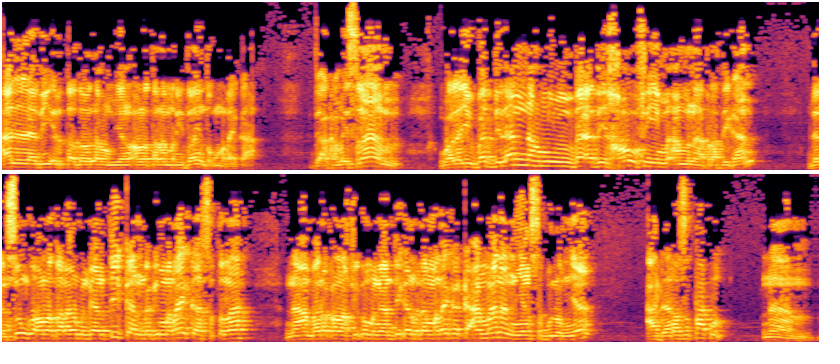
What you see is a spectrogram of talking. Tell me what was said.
Alladzi irtadalahum yang Allah Taala meridhai untuk mereka. Itu agama Islam. Wala yubaddilannahum min ba'di khaufihim amna. Perhatikan. Dan sungguh Allah Taala menggantikan bagi mereka setelah Nah, barakallahu fikum menggantikan pada mereka keamanan yang sebelumnya ada rasa takut. Nah,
